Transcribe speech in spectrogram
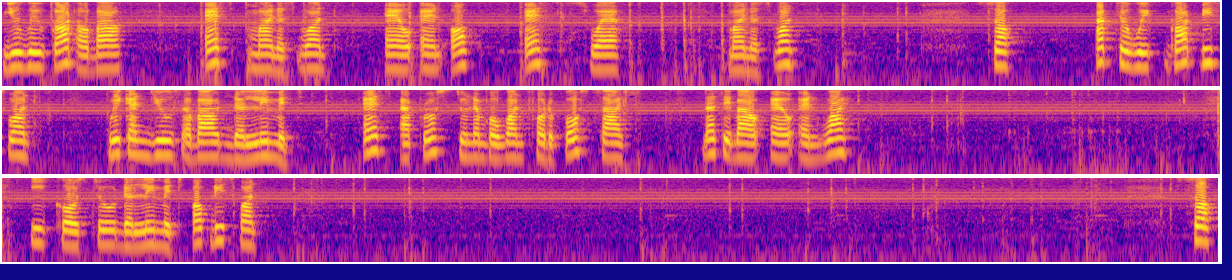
you will got about s minus 1 ln of s square minus 1. So after we got this one, we can use about the limit s approach to number 1 for the both sides. That's about ln Y equals to the limit of this one. So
